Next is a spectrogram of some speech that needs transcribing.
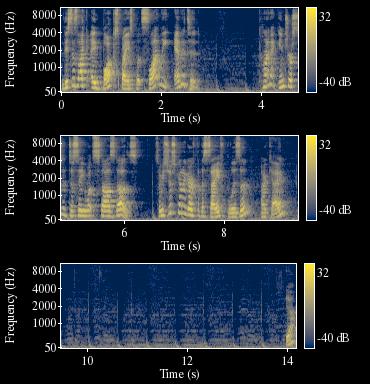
This is like a box base, but slightly edited. Kind of interested to see what Stars does. So he's just going to go for the safe Blizzard. Okay. Yeah,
